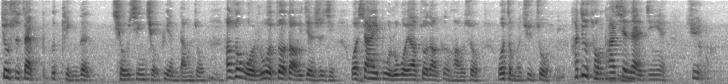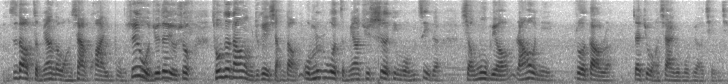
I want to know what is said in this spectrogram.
就是在不停的求新求变当中。他说：“我如果做到一件事情，我下一步如果要做到更好的时候，我怎么去做？”他就从他现在的经验去知道怎么样的往下跨一步。所以我觉得有时候从这当中我们就可以想到，我们如果怎么样去设定我们自己的小目标，然后你做到了。再去往下一个目标前进。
